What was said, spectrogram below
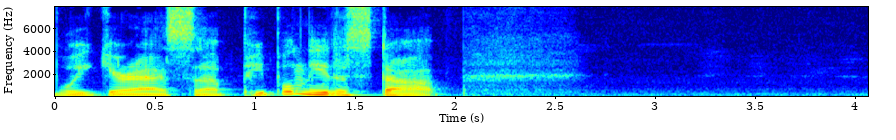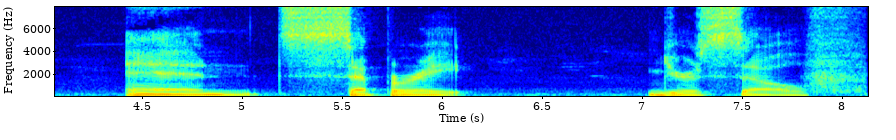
wake your ass up. People need to stop and separate yourself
